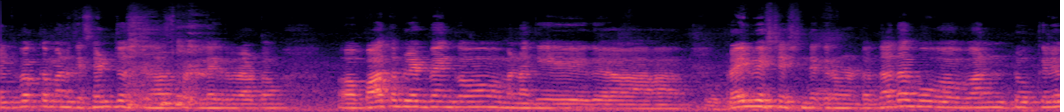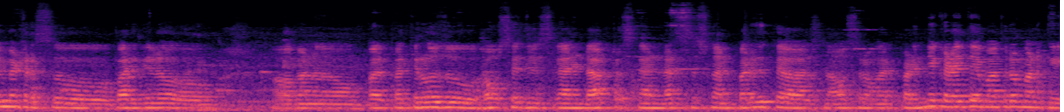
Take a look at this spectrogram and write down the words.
ఇటుపక్క మనకి సెంట్ జోసెఫ్ హాస్పిటల్ దగ్గర రావడం పాత బ్లడ్ బ్యాంక్ మనకి రైల్వే స్టేషన్ దగ్గర ఉంటుంది దాదాపు వన్ టూ కిలోమీటర్స్ పరిధిలో మనం ప్రతిరోజు హౌస్ సర్జన్స్ కానీ డాక్టర్స్ కానీ నర్సెస్ కానీ పరిగెత్తవలసిన అవసరం ఏర్పడింది. ఇక్కడైతే మాత్రం మనకి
